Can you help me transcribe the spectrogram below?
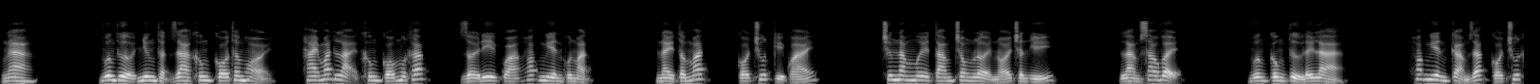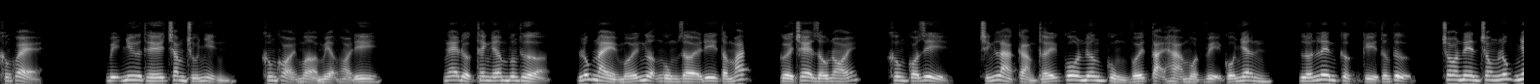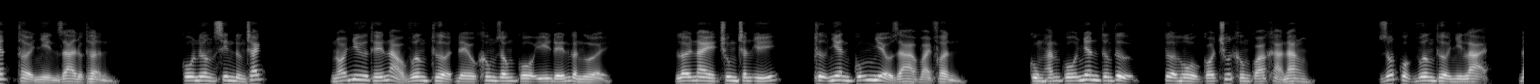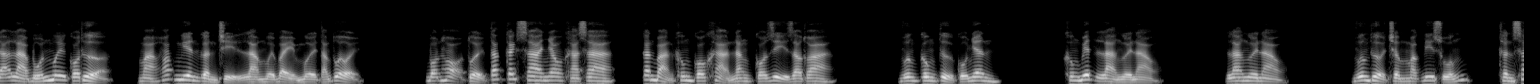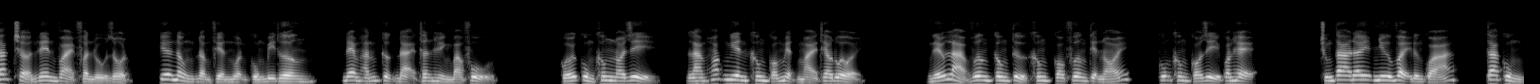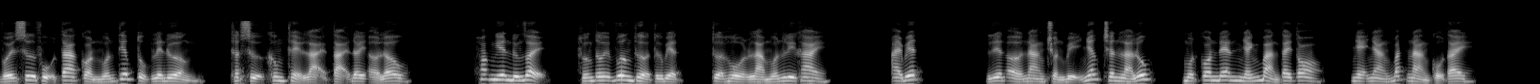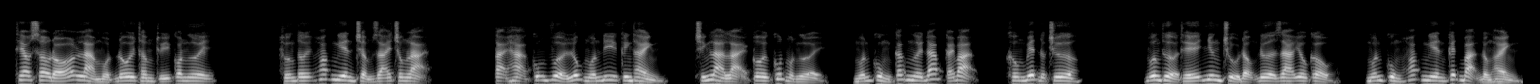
Nga. Vương thừa nhưng thật ra không có thâm hỏi, hai mắt lại không có một khắc, rời đi quá hoác nghiên khuôn mặt. Này tâm mắt, có chút kỳ quái chương 58 trong lời nói chân ý. Làm sao vậy? Vương công tử đây là... Hoắc nghiên cảm giác có chút không khỏe. Bị như thế chăm chú nhìn, không khỏi mở miệng hỏi đi. Nghe được thanh âm vương thừa, lúc này mới ngượng ngùng rời đi tầm mắt, cười che giấu nói, không có gì, chính là cảm thấy cô nương cùng với tại hạ một vị cố nhân, lớn lên cực kỳ tương tự, cho nên trong lúc nhất thời nhìn ra được thần. Cô nương xin đừng trách. Nói như thế nào vương thừa đều không giống cố ý đến gần người. Lời này trung chân ý, tự nhiên cũng nhiều ra vài phần. Cùng hắn cố nhân tương tự, tựa hồ có chút không quá khả năng. Rốt cuộc vương thừa nhìn lại, đã là 40 có thừa, mà hoắc nghiên gần chỉ là 17-18 tuổi. Bọn họ tuổi tác cách xa nhau khá xa, căn bản không có khả năng có gì giao thoa. Vương công tử cố nhân. Không biết là người nào. Là người nào. Vương thừa trầm mặc đi xuống, thân xác trở nên vài phần đủ rột, kia nồng đậm phiền muộn cùng bi thương, đem hắn cực đại thân hình bao phủ. Cuối cùng không nói gì, làm hoắc nghiên không có miệt mài theo đuổi. Nếu là vương công tử không có phương tiện nói, cũng không có gì quan hệ. Chúng ta đây như vậy đừng quá, ta cùng với sư phụ ta còn muốn tiếp tục lên đường, thật sự không thể lại tại đây ở lâu. Hoắc nghiên đứng dậy, hướng tới vương thừa từ biệt, tựa hồ là muốn ly khai. Ai biết? Liên ở nàng chuẩn bị nhấc chân là lúc, một con đen nhánh bàn tay to, nhẹ nhàng bắt nàng cổ tay. Theo sau đó là một đôi thâm thúy con ngươi. Hướng tới Hoắc nghiên chậm rãi trông lại. Tại hạ cũng vừa lúc muốn đi kinh thành, chính là lại tôi cút một người, muốn cùng các ngươi đáp cái bạn, không biết được chưa? Vương thừa thế nhưng chủ động đưa ra yêu cầu, muốn cùng Hoắc Nghiên kết bạn đồng hành.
